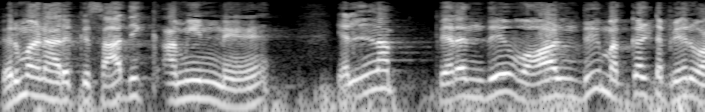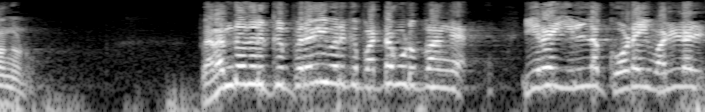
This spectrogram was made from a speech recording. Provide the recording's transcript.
பெருமானாருக்கு சாதிக் அமீன்னு எல்லாம் பிறந்து வாழ்ந்து மக்கள்கிட்ட பேர் வாங்கணும். பிறந்ததற்கு பிறகு இவருக்கு பட்டம் கொடுப்பாங்க. இறை இல்ல கொடை வள்ளல்.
